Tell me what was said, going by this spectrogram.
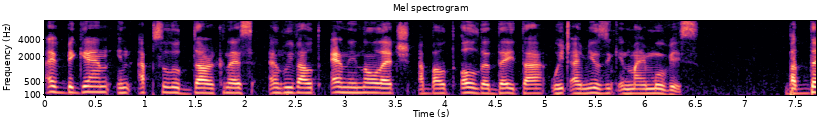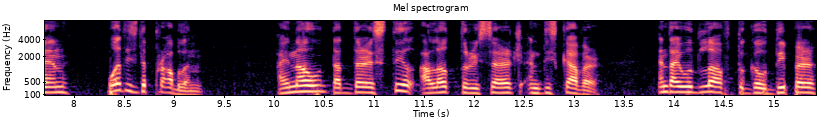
I began in absolute darkness and without any knowledge about all the data which I'm using in my movies. But then, what is the problem? I know that there is still a lot to research and discover, and I would love to go deeper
